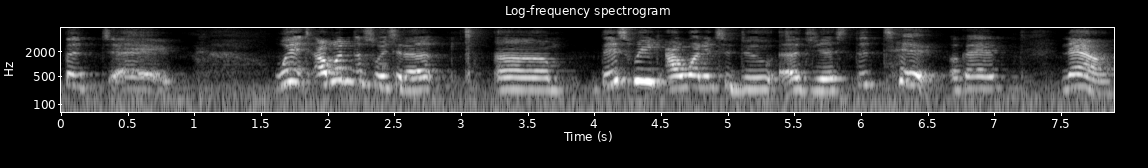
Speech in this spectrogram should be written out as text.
the day, Which I wanted to switch it up. Um, this week I wanted to do a just the tip. Okay, now,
